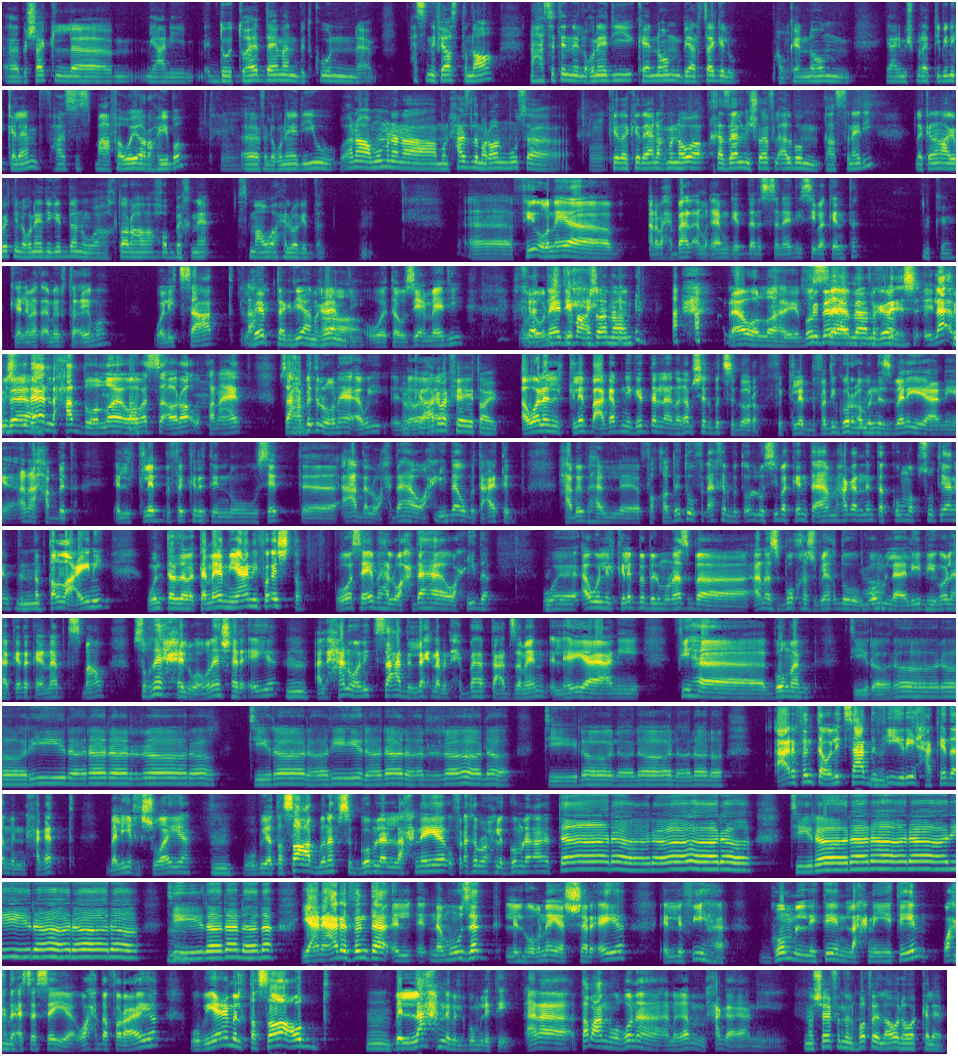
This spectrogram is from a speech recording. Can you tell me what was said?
آه، بشكل آه، يعني الدويتوهات دايما بتكون آه، حاسس إن فيها اصطناع. أنا حسيت إن الأغنية دي كأنهم بيرتجلوا. أو كأنهم يعني مش مرتبين الكلام فحاسس بعفوية رهيبة آه، في الأغنية دي. وأنا عموما أنا منحاز لمروان موسى. كده كده يعني رغم إن هو خذلني شوية في الألبوم بتاع السنة دي لكن أنا عجبتني الأغنية دي جدا وهختارها حب خناق. اسمعوها حلوة جدا. آه في أغنية أنا بحبها لانغام جدا السنة دي سيبك أنت. okay. كلمات أمير طعيمة وليد سعد. حبيبتك دي أنغام آه دي وتوزيع مادي. والأغنية دي عشانها أنت. لا والله بص ما لا مش فداء. لحد والله هو بس آراء وقناعات بس أنا. حبيت الأغنية قوي اللي okay هو عجبك فيها إيه طيب؟ اولا الكليب عجبني جدا لأن انغام شربت سيجارة في الكليب فدي جرأة. بالنسبة لي يعني أنا حبيتها الكليب فكرة إنه ست قاعدة لوحدها وحيدة وبتعاتب حبيبها اللي فقدته وفي الآخر بتقول له سيبك أنت أهم حاجة إن أنت تكون مبسوط يعني أنت, بتطلع عيني وأنت تمام يعني فقشطة وهو سايبها لوحدها وحيدة وأول الكليب بالمناسبة أنس بوخش بياخدوا آه. جملة ليه بيقولها كده كأنها بتسمعه بس أغنية حلوة أغنية شرقية مم. الحان وليد سعد اللي إحنا بنحبها بتاعت زمان اللي هي يعني فيها جمل تيراراراريرارارارا تيراراريرارارارا تيلالالالالال. عارف انت وليد سعد فيه ريحه كده من حاجات بليغ شوية مم. وبيتصاعد بنفس الجملة اللحنية وفي الآخر يروح للجملة يعني عارف انت ال- النموذج للأغنية الشرقية اللي فيها جملتين لحنيتين واحدة مم. أساسية واحدة فرعية وبيعمل تصاعد. باللحن بالجملتين أنا طبعا وغنى أنغام حاجة يعني أنا شايف إن البطل الأول هو الكلام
